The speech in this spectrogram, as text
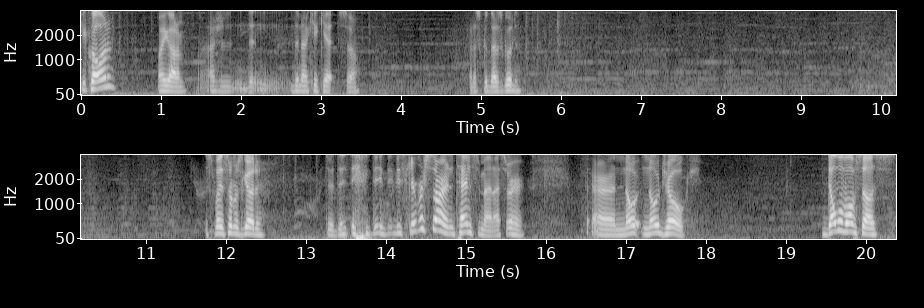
Kick clone. Oh, he got him. I should didn't, did not kick yet, so. That's good, that's good. This Bladestorm is good. Dude, these skirmishers are intense, man, I swear. They're no, no joke. Double bumps us.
